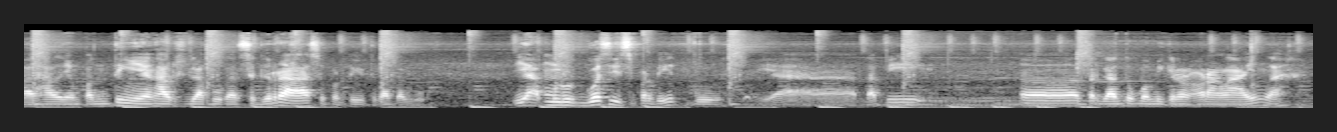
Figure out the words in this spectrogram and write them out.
hal-hal yang penting yang harus dilakukan segera seperti itu kata gue ya menurut gue sih seperti itu. Ya tapi eh, tergantung pemikiran orang lain lah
